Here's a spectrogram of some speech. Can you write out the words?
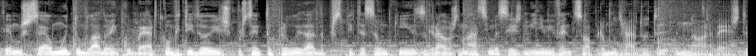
temos céu muito nublado ou encoberto, com 22% de probabilidade de precipitação, 15 graus de máxima, 6 de mínimo e vento sopra moderado de nordeste.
